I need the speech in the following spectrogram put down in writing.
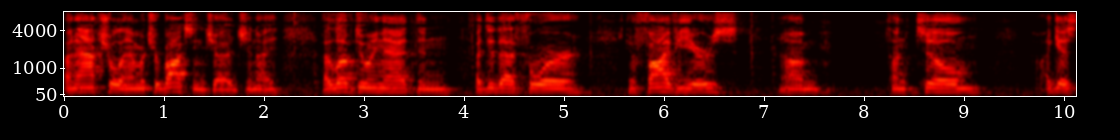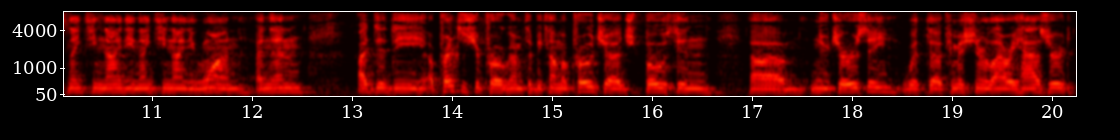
an actual amateur boxing judge, and I, I love doing that, and I did that for, you know, five years, um, until, I guess 1990, 1991, and then I did the apprenticeship program to become a pro judge, both in um, New Jersey with uh, Commissioner Larry Hazzard.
